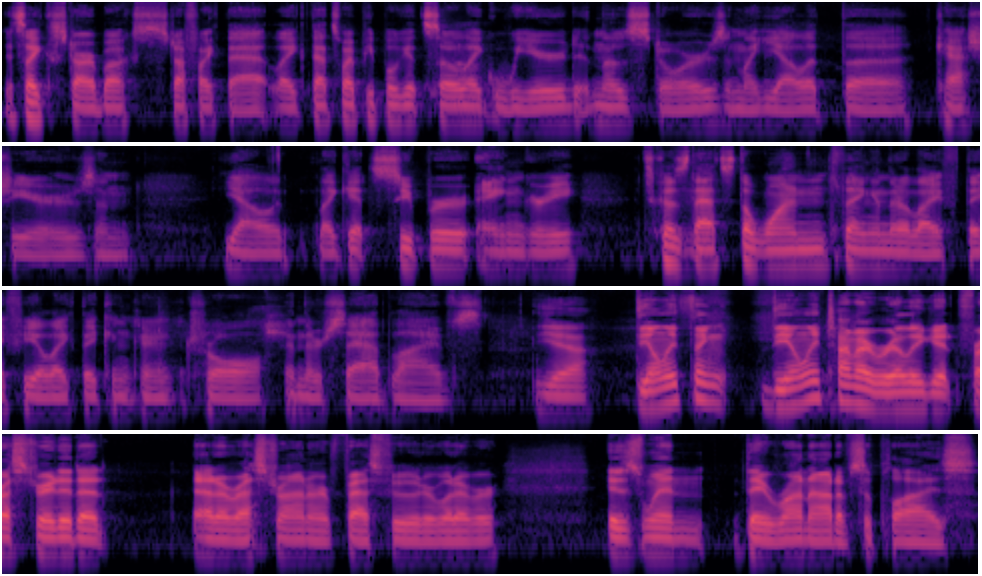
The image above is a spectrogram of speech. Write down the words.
It's like Starbucks, stuff like that. Like that's why people get so like weird in those stores and like yell at the cashiers and yell like get super angry. It's because Hmm. that's the one thing in their life they feel like they can control in their sad lives. Yeah. The only thing, the only time I really get frustrated at at a restaurant or fast food or whatever is when they run out of supplies.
